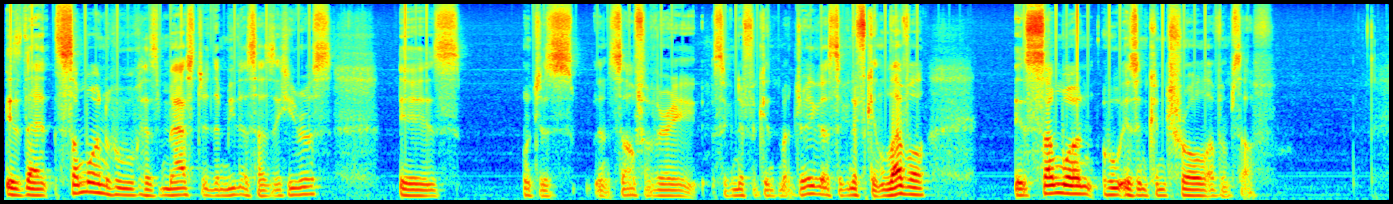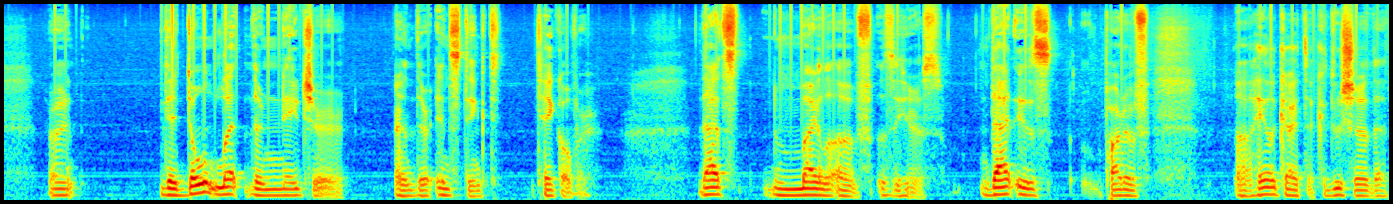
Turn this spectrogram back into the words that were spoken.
is that someone who has mastered the midas hazahiros is, which is in itself a very significant madriga, significant level, is someone who is in control of himself. Right? They don't let their nature and their instinct take over. That's the mila of Zahiris. That is part of uh, Helikite, Kedusha, that,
